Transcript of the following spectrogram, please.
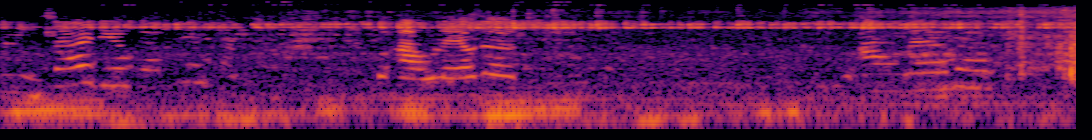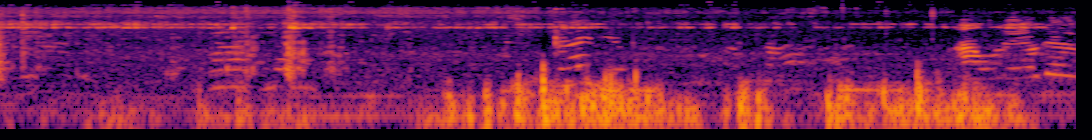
อันนี้สายเดียวกับที่ฉันก็เอาแล้วเดินก็เอาแล้วเดินสายเดียวกับเอาแล้วเดิน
